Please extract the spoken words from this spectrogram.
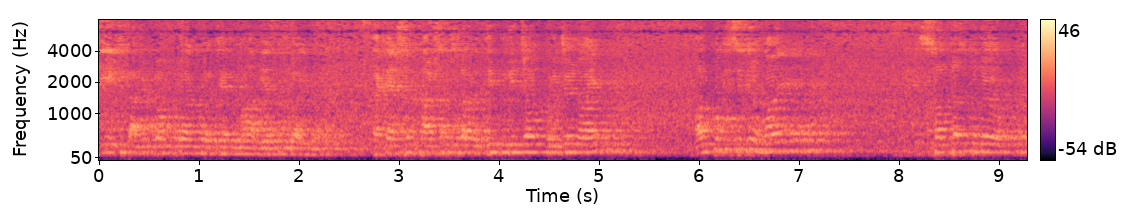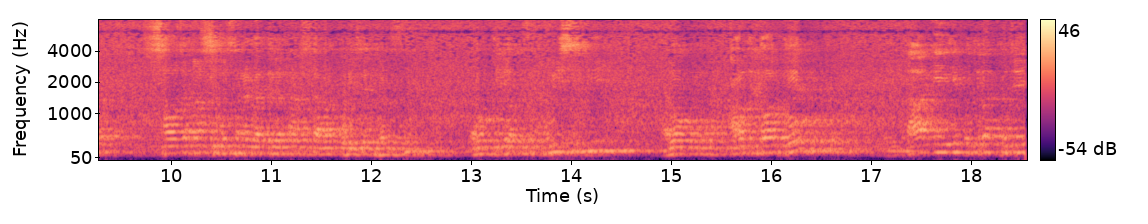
যে একটি কার্যক্রম প্রদান করেছেন মা দিয়াসুল ভাই তাকে আসলে তার সাথে সাথে দীর্ঘদিন যাওয়ার পরিচয় নয়, অল্প কিছুদিন হয় শ্রদ্ধাস্পদ শাহজাহান শুভ স্যারের মাধ্যমে তার সাথে আমার পরিচয় ঘটেছে এবং তিনি অত্যন্ত ভূমি শিল্পী এবং আমাদের গর্ব তার এই যে প্রতিভা খুঁজে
